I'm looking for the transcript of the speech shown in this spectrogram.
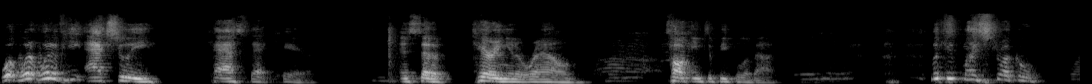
What, what, what if he actually cast that care instead of carrying it around, talking to people about it? Look at my struggle. Wow.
